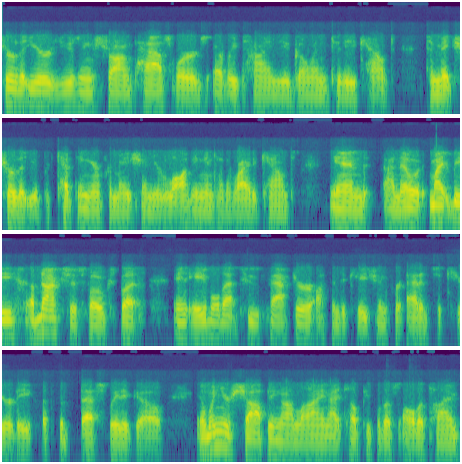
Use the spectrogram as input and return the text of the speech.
sure that you're using strong passwords every time you go into the account to make sure that you're protecting your information, you're logging into the right account. And I know it might be obnoxious, folks, but enable that two factor authentication for added security. That's the best way to go. And when you're shopping online, I tell people this all the time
